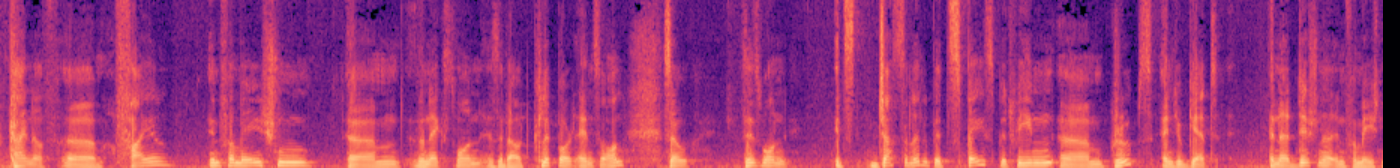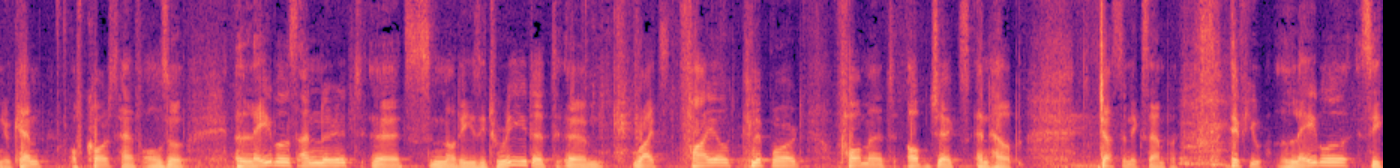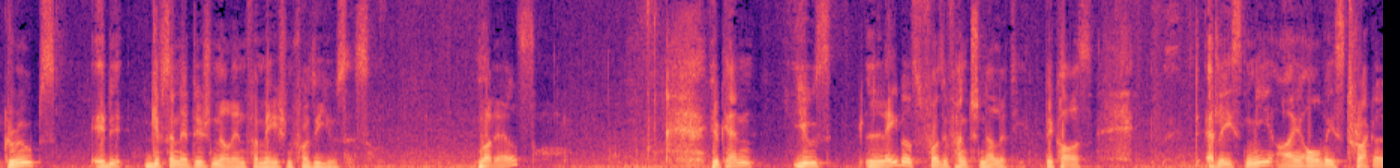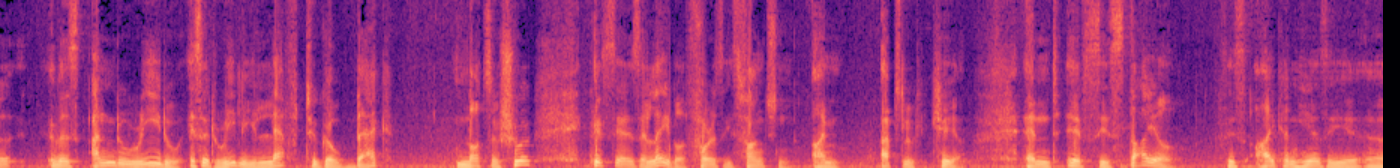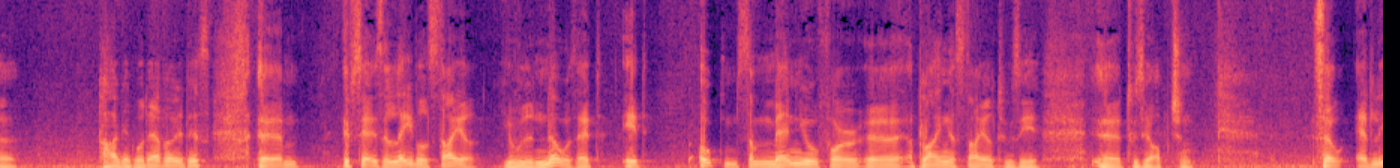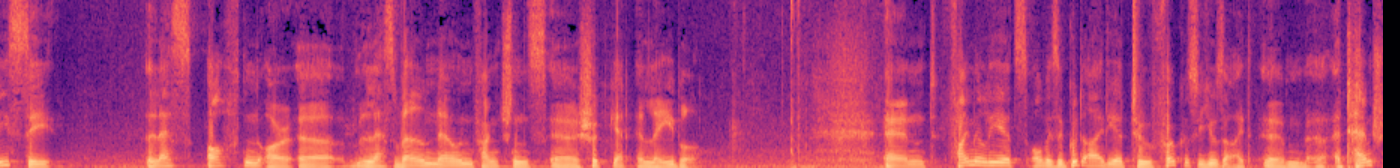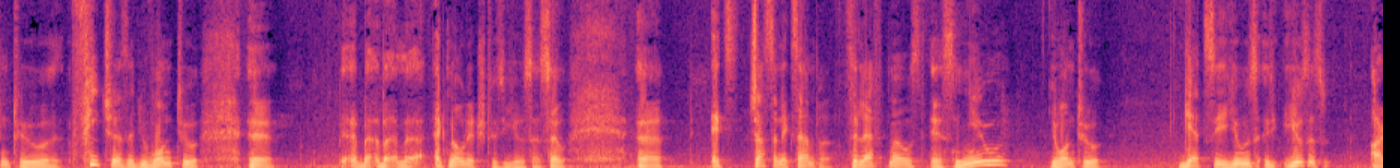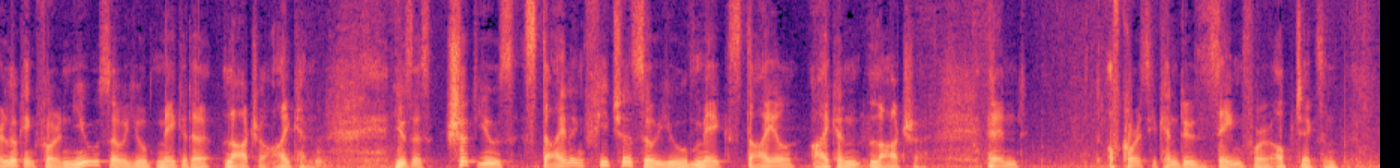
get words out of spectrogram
kind of uh, file information. Um, the next one is about clipboard and so on. So this one, it's just a little bit space between um, groups and you get an additional information. You can, of course, have also labels under it. Uh, it's not easy to read. It um, writes file, clipboard, format, objects, and help. Just an example. If you label the groups, it gives an additional information for the users. What else? You can use labels for the functionality because at least me, I always struggle with undo redo. Is it really left to go back? Not so sure. If there is a label for this function, I'm absolutely clear. And if the style, this icon here, the uh, target, whatever it is, um, if there is a label style, you will know that it opens some menu for uh, applying a style to the uh, to the option. So at least the less often or uh, less well-known functions uh, should get a label. And finally, it's always a good idea to focus the user um, uh, attention to features that you want to uh, acknowledge to the user. So uh, it's just an example. The leftmost is new. You want to get the use, users are looking for new, so you make it a larger icon. Users should use styling features, so you make style icon larger. And of course, you can do the same for objects and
